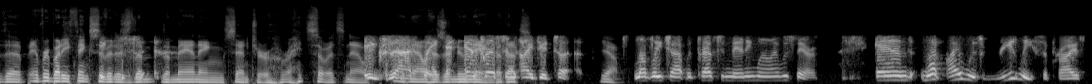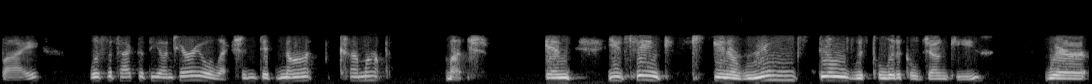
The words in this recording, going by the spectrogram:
the everybody thinks of it as the the Manning Center, right? So it's now exactly it now has a new and name. Preston, but I did t- yeah, lovely chat with Preston Manning while I was there, and what I was really surprised by was the fact that the Ontario election did not come up much. And you'd think in a room filled with political junkies, where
